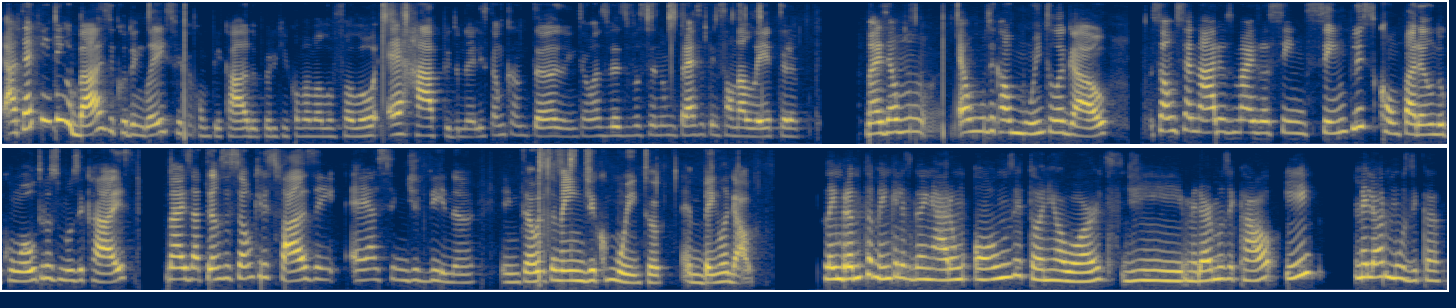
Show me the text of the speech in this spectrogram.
Até quem tem o básico do inglês fica complicado, porque, como a Malu falou, é rápido, né? Eles estão cantando, então às vezes você não presta atenção na letra. Mas é um, é um musical muito legal. São cenários mais assim simples comparando com outros musicais, mas a transição que eles fazem é assim divina. Então eu também indico muito, é bem legal. Lembrando também que eles ganharam 11 Tony Awards de melhor musical e melhor música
